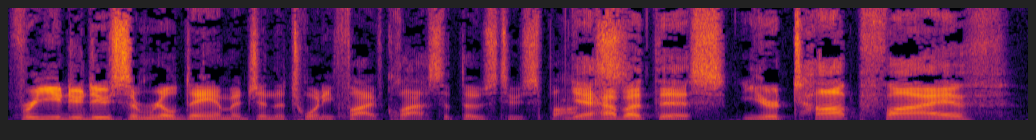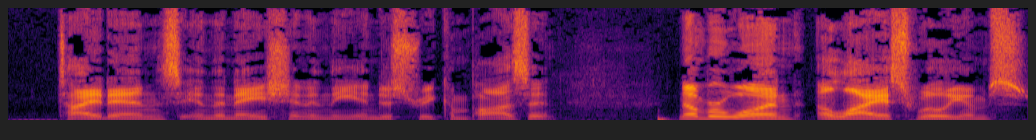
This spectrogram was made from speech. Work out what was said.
for you to do some real damage in the 25 class at those two spots. Yeah, how about this? Your top five tight ends in the nation in the industry composite. Number one, Elyiss Williams,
